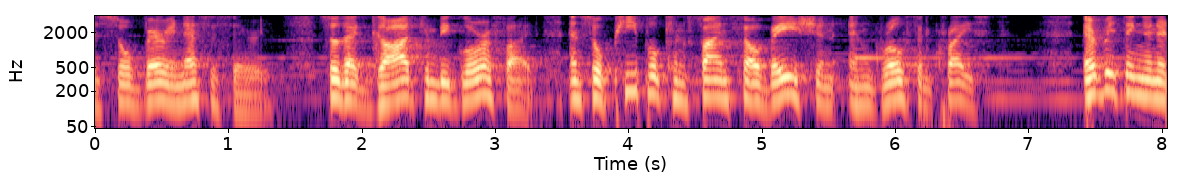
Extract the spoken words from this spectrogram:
is so very necessary, so that God can be glorified and so people can find salvation and growth in Christ. Everything in a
